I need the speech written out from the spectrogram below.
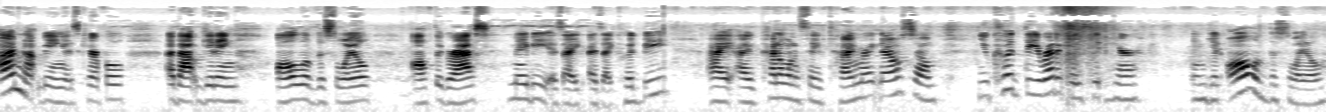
I'm not being as careful about getting all of the soil off the grass maybe as I, as I could be. I, I kind of want to save time right now. So you could theoretically sit here and get all of the soil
